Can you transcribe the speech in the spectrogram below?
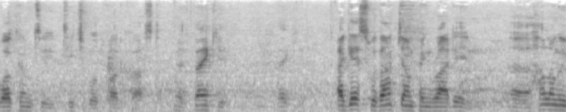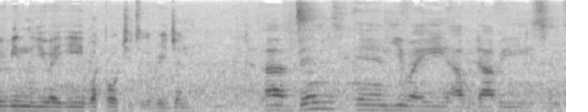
welcome to Teachable Podcast. thank you. Thank you. I guess without jumping right in, uh, how long have you been in the UAE? What brought you to the region? I've been in UAE, Abu Dhabi since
